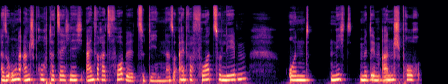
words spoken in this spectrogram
Also ohne Anspruch tatsächlich einfach als Vorbild zu dienen, also einfach vorzuleben und nicht mit dem Anspruch,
